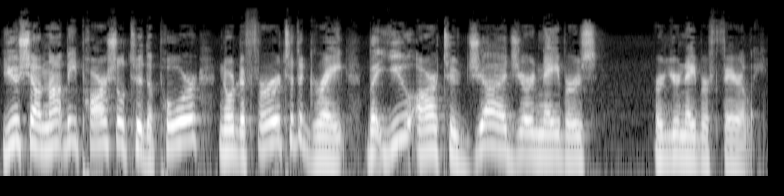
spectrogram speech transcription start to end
You shall not be partial to the poor nor defer to the great, but you are to judge your neighbors or your neighbor fairly.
